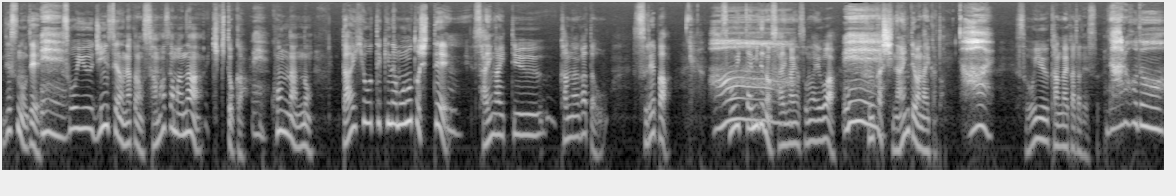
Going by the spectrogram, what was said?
ですので、えー、そういう人生の中のさまざまな危機とか困難の代表的なものとして災害っていう考え方をすれば、そういった意味での災害の備えは風化しないんではないかと、はい、そういう考え方です。なるほど。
